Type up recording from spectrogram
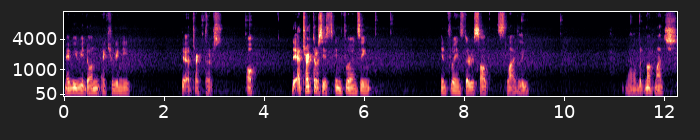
Maybe we don't actually need the attractors. Oh the attractors is influencing influence the result slightly. Uh, but not much.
